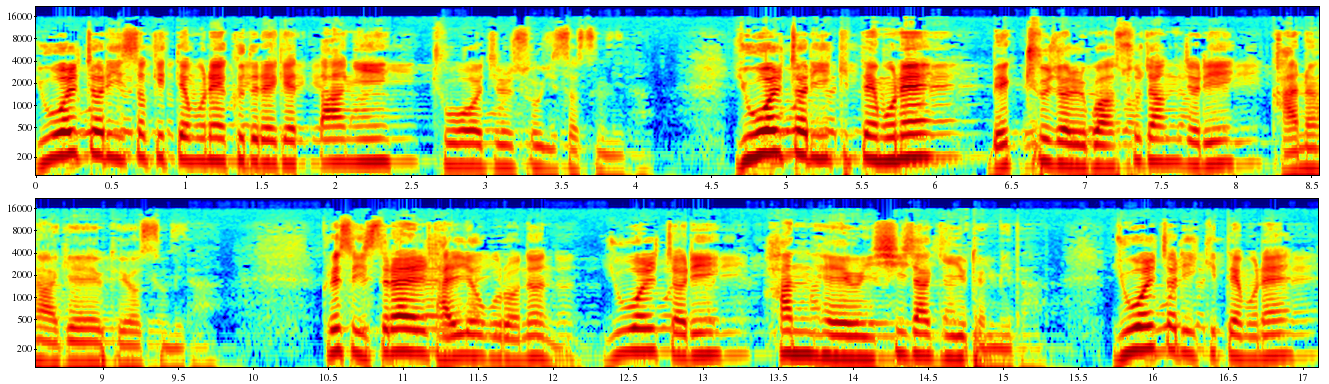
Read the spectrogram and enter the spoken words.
유월절이 있었기 때문에 그들에게 땅이 주어질 수 있었습니다. 유월절이 있기 때문에 맥주절과 수장절이 가능하게 되었습니다. 그래서 이스라엘 달력으로는 6월절이 한 해의 시작이 됩니다. 6월절이 있기 때문에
